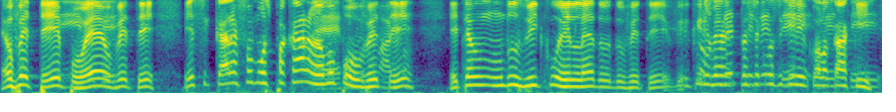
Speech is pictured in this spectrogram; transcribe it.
É o VT, Sim, pô, é VT. o VT. Esse cara é famoso pra caramba, É, pô, o VT. ele tem um, um dos vídeos com ele, né, do, do VT. Eu queria ver se você conseguiria colocar VT, aqui.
